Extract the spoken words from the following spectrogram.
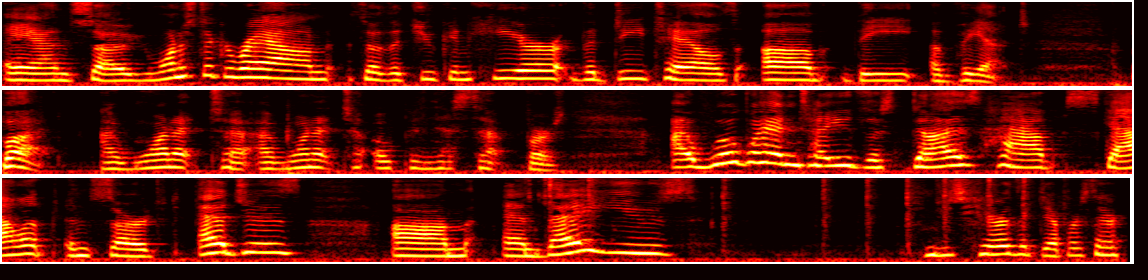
And so you want to stick around so that you can hear the details of the event. But I want it to, I want it to open this up first. I will go ahead and tell you this does have scalloped and serged edges. Um, and they use, you hear the difference there?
